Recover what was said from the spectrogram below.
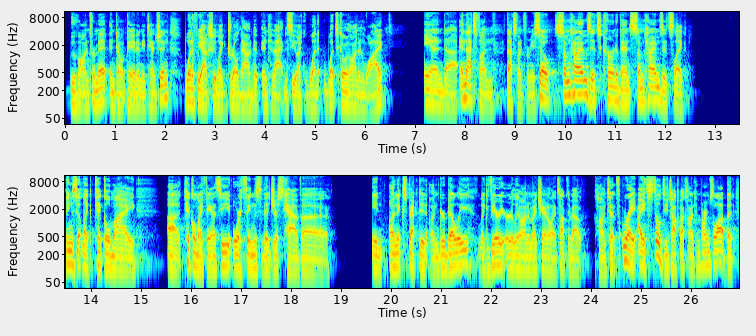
move on from it and don't pay it any attention what if we actually like drill down to, into that and see like what what's going on and why? And uh, and that's fun that's fun for me. So sometimes it's current events sometimes it's like things that like tickle my uh, tickle my fancy or things that just have uh, an unexpected underbelly. Like very early on in my channel i talked about content right i still do talk about content farms a lot but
